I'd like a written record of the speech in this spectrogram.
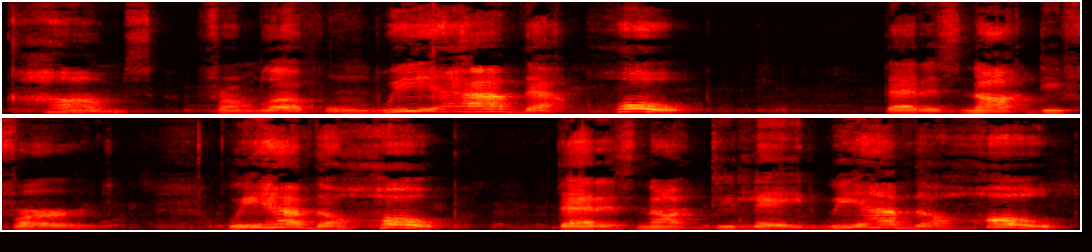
comes from love. When we have that hope that is not deferred, we have the hope that is not delayed. We have the hope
